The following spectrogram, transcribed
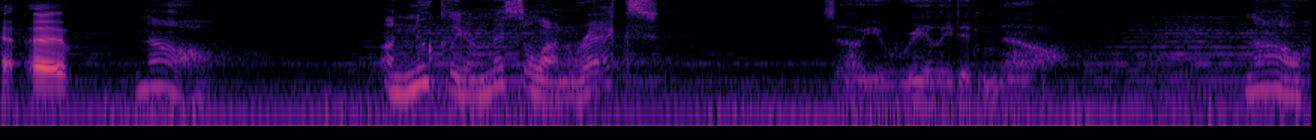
Uh-oh. No. A nuclear missile on Rex? So you really didn't know? No.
